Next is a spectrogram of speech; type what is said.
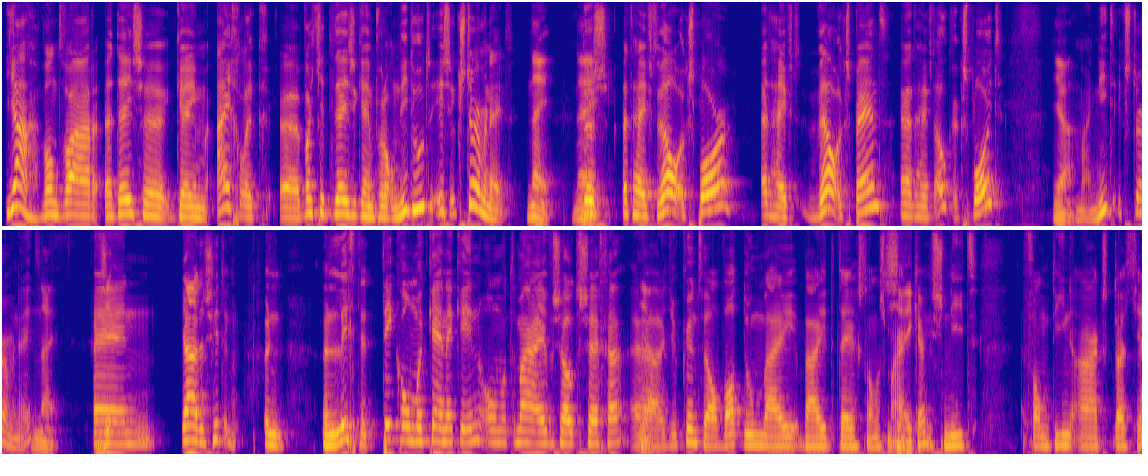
Ja, want waar eh, deze game eigenlijk... eh, wat je deze game vooral niet doet, is exterminate. Nee, nee. Dus het heeft wel explore, het heeft wel expand en het heeft ook exploit, ja, maar niet exterminate. nee. En ja, er zit een, een, een lichte tickle mechanic in, om het maar even zo te zeggen. Eh, Ja. Je kunt wel wat doen bij, bij de tegenstanders, maar Zeker. het is niet van die aard dat je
